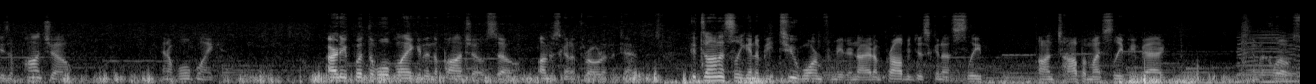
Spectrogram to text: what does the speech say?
is a poncho and a wool blanket. I already put the wool blanket in the poncho, so I'm just gonna throw it in the tent. It's honestly gonna be too warm for me tonight. I'm probably just gonna sleep on top of my sleeping bag and my clothes.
